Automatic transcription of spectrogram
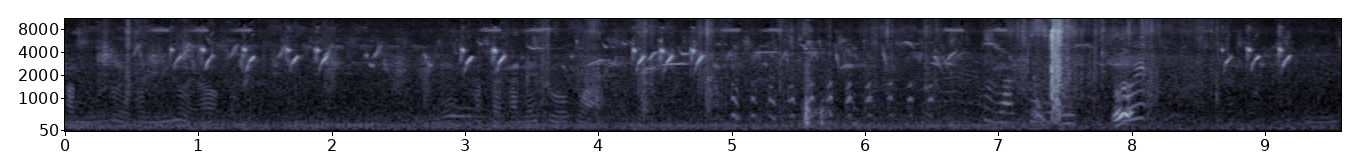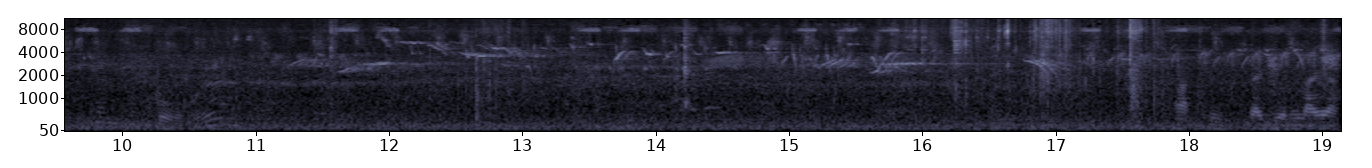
คันนู้นด้วยคันนี้ด้วยเนาะแต่คันนี้ตัวกว่า ใจเย็นอะไรอะ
